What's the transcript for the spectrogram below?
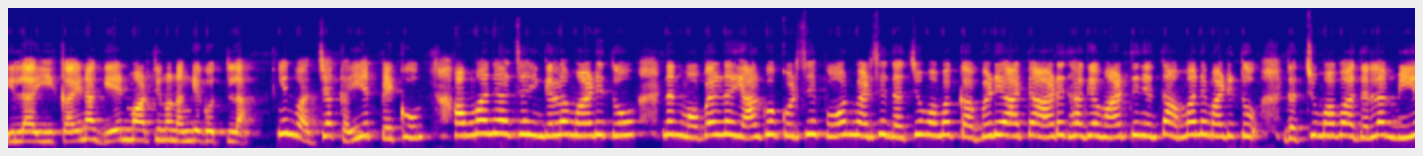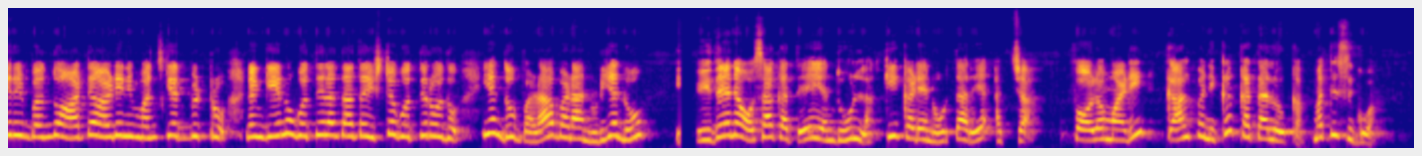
ಇಲ್ಲ, ಈ ಕೈನಾಗ ಏನು ಮಾಡ್ತೀನೋ ನನಗೆ ಗೊತ್ತಿಲ್ಲ. ಎಂದು ಅಜ್ಜ ಕೈ ಎತ್ತಬೇಕು ಅಮ್ಮನೇ ಅಜ್ಜ ಹಿಂಗೆಲ್ಲ ಮಾಡಿದ್ದು. ನನ್ನ ಮೊಬೈಲ್ನ ಯಾರಿಗೂ ಕೊಡಿಸಿ ಫೋನ್ ಮಾಡಿಸಿ ದಚ್ಚು ಮಾಮ ಕಬಡ್ಡಿ ಆಟ ಆಡೋದು ಹಾಗೆ ಮಾಡ್ತೀನಿ ಅಂತ ಅಮ್ಮನೇ ಮಾಡಿತ್ತು. ದಚ್ಚು ಮಾವ ಅದೆಲ್ಲ ಮೀರಿ ಬಂದು ಆಟ ಆಡಿ ನಿಮ್ಮ ಮನ್ಸಿಗೆ ಎದ್ಬಿಟ್ರು. ನನಗೇನು ಗೊತ್ತಿಲ್ಲ ತಾತ, ಇಷ್ಟೇ ಗೊತ್ತಿರೋದು ಎಂದು ಬಡ ಬಡ ನುಡಿಯಲು ಇದೇನೇ ಹೊಸ ಕತೆ ಎಂದು ಲಕ್ಕಿ ಕಡೆ ನೋಡ್ತಾರೆ ಅಜ್ಜ. ಫಾಲೋ ಮಾಡಿ ಕಾಲ್ಪನಿಕ ಕಥಾಲೋಕ. ಮತ್ತೆ ಸಿಗುವ.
